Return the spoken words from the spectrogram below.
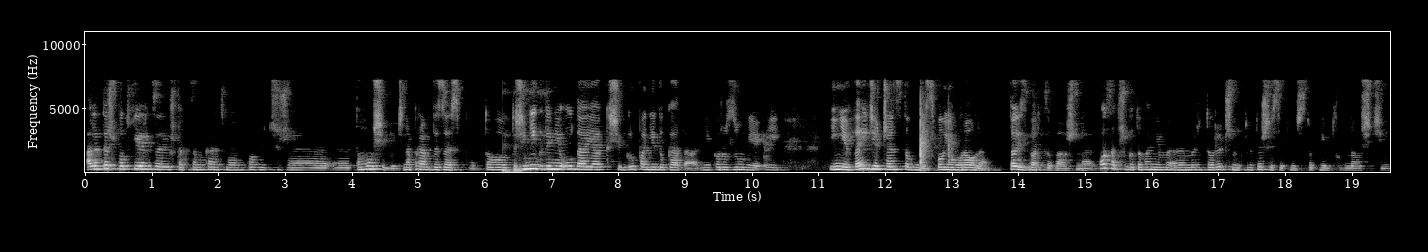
ale też potwierdzę już tak zamykając moją wypowiedź, że e, to musi być naprawdę zespół. To, to się nigdy nie uda, jak się grupa nie dogada, nie porozumie i i nie wejdzie często w nie swoją rolę. To jest bardzo ważne. Poza przygotowaniem e, merytorycznym, które też jest jakimś stopniem trudności.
